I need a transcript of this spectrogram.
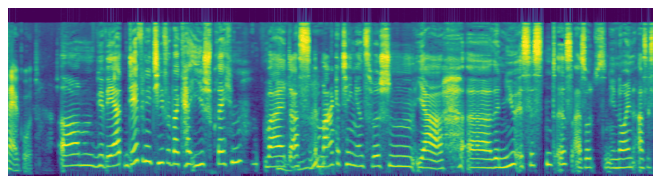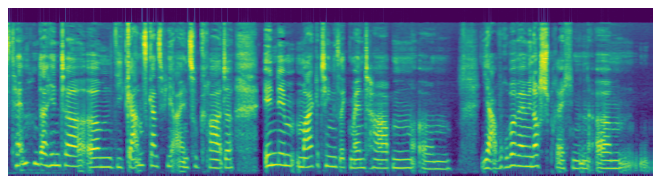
Sehr gut. Ähm, wir werden definitiv über KI sprechen, weil mhm. das Marketing inzwischen ja äh, the new assistant ist. Also das sind die neuen Assistenten dahinter, ähm, die ganz, ganz viel Einzug gerade in dem Marketing-Segment haben. Ähm, ja, worüber werden wir noch sprechen? Ähm,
